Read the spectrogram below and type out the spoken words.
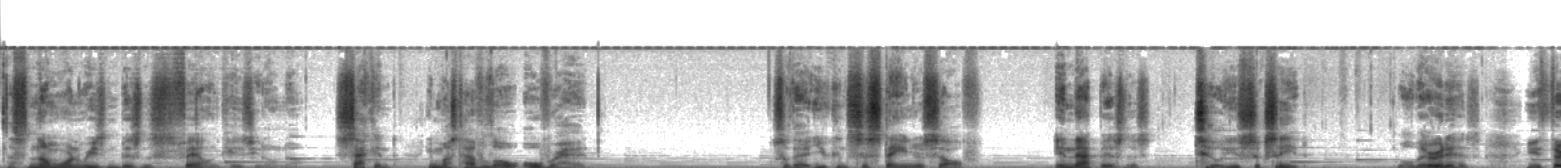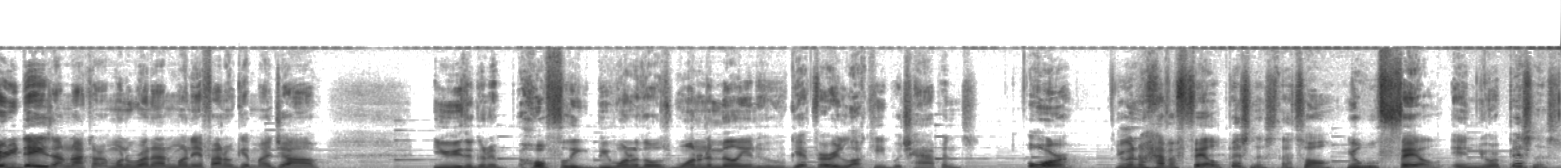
That's the number one reason businesses fail, in case you don't know. Second, you must have low overhead so that you can sustain yourself in that business till you succeed. Well, there it is. You 30 days, I'm not gonna, I'm gonna run out of money if I don't get my job. You're either gonna hopefully be one of those one in a million who get very lucky, which happens, or you're gonna have a failed business. That's all. You will fail in your business.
